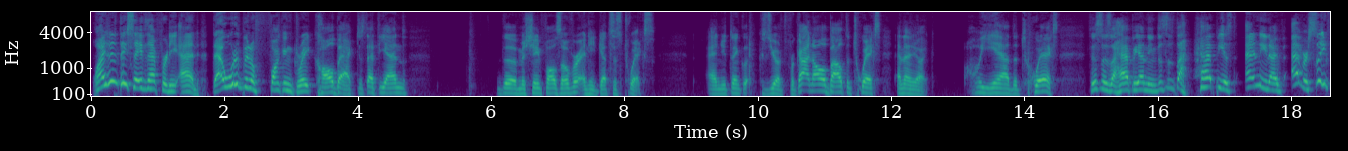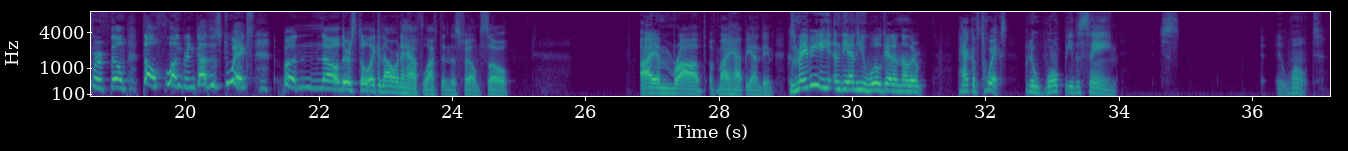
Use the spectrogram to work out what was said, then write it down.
why didn't they save that for the end? That would have been a fucking great callback. Just at the end, the machine falls over and he gets his Twix. And you think, because you have forgotten all about the Twix, and then you're like, oh yeah, the Twix. This is a happy ending. This is the happiest ending I've ever seen for a film. Dolph Lundgren got his Twix. But no, there's still like an hour and a half left in this film. So I am robbed of my happy ending. Because maybe in the end he will get another pack of Twix, but it won't be the same. Just it won't.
